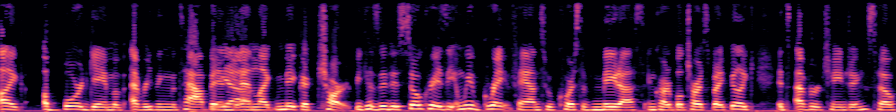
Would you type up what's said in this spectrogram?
like a board game of everything that's happened Yeah. and like make a chart because it is so crazy and we have great fans who of course have made us incredible charts but I feel like it's ever changing so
